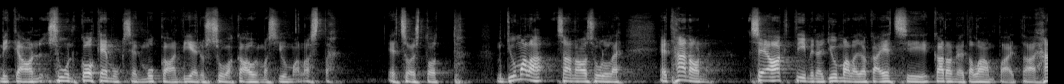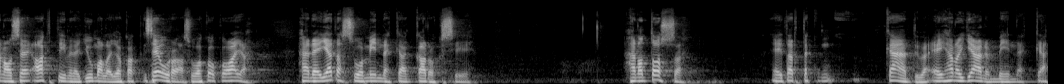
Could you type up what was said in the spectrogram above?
mikä on sun kokemuksen mukaan vienyt sua kauemmas Jumalasta, että se olisi totta. Mutta Jumala sanoo sulle, että hän on se aktiivinen Jumala, joka etsii kadonneita lampaita. Hän on se aktiivinen Jumala, joka seuraa sua koko ajan. Hän ei jätä sua minnekään kadoksiin. Hän on tossa. Ei tarvitse kääntyä. Ei hän ole jäänyt minnekään.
